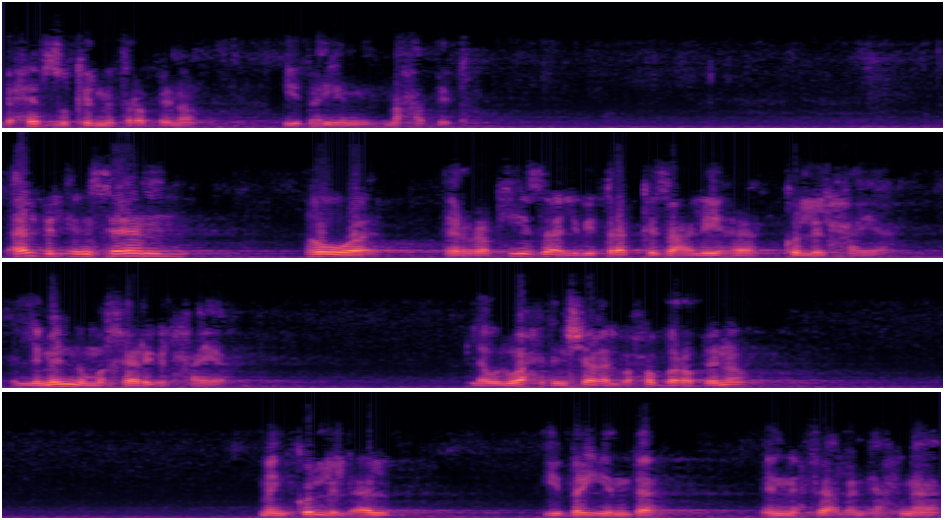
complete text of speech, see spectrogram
بحفظه كلمة ربنا. يبين محبته قلب الإنسان هو الركيزة اللي بيتركز عليها كل الحياة اللي منه مخارج الحياة. لو الواحد انشغل بحب ربنا من كل القلب يبين ده إن فعلا إحنا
